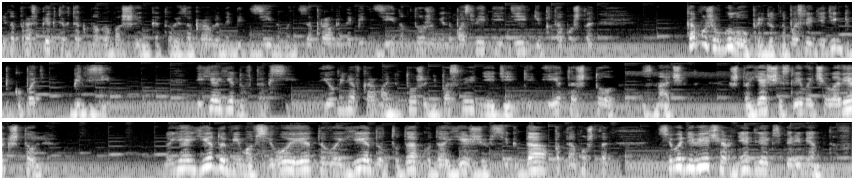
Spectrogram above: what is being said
и на проспектах так много машин, которые заправлены бензином. Они заправлены бензином тоже не на последние деньги, потому что Кому же в голову придет на последние деньги покупать бензин? И я еду в такси, и у меня в кармане тоже не последние деньги. И это что значит? Что я счастливый человек, что ли? Но я еду мимо всего этого, еду туда, куда езжу всегда, потому что сегодня вечер не для экспериментов.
